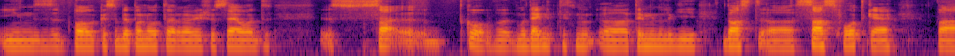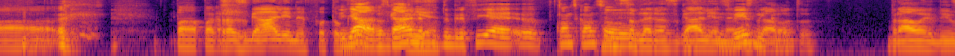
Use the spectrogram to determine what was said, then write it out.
In ko so bile pa noter, veš, vse od. Sa, eh, tako v moderni tehno, uh, terminologiji, dost uh, sas fotke, pa. pa pač, Razgaljene fotografije. ja, razgajane fotografije, eh, konc koncev. Niso bile razgaljene. zvezdnikov. Bravo, je bil.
